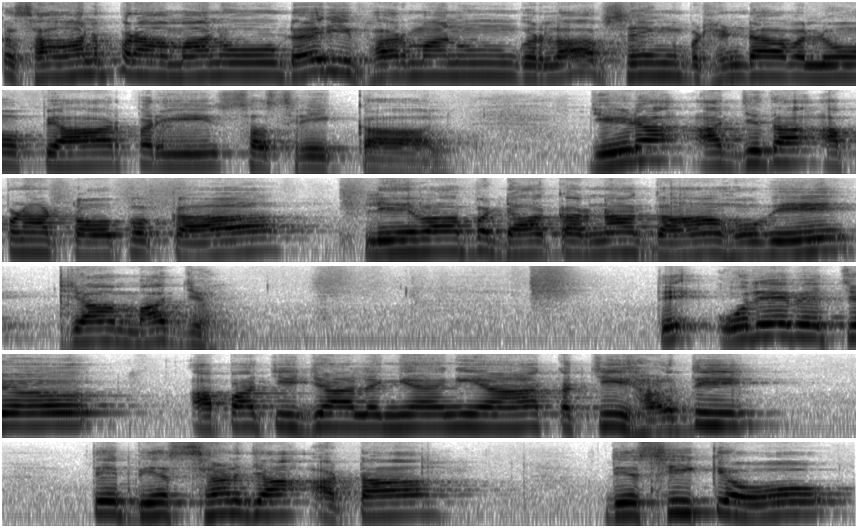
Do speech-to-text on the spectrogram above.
ਕਿਸਾਨ ਭਰਾਵਾਂ ਨੂੰ ਡੈਰੀ ਫਾਰਮਾਂ ਨੂੰ ਗੁਰਲਾਬ ਸਿੰਘ ਬਠਿੰਡਾ ਵੱਲੋਂ ਪਿਆਰ ਭਰੀ ਸਤਿ ਸ੍ਰੀ ਅਕਾਲ। ਜਿਹੜਾ ਅੱਜ ਦਾ ਆਪਣਾ ਟੌਪਿਕ ਆ, ਲੇਵਾ ਵੱਡਾ ਕਰਨਾ ਗਾਂ ਹੋਵੇ ਜਾਂ ਮੱਝ। ਤੇ ਉਹਦੇ ਵਿੱਚ ਆਪਾਂ ਚੀਜ਼ਾਂ ਲਈਆਂ ਹੈਗੀਆਂ ਕੱਚੀ ਹਲਦੀ ਤੇ ਬੇਸਣ ਜਾਂ ਆਟਾ, ਦੇਸੀ ਘਿਓ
